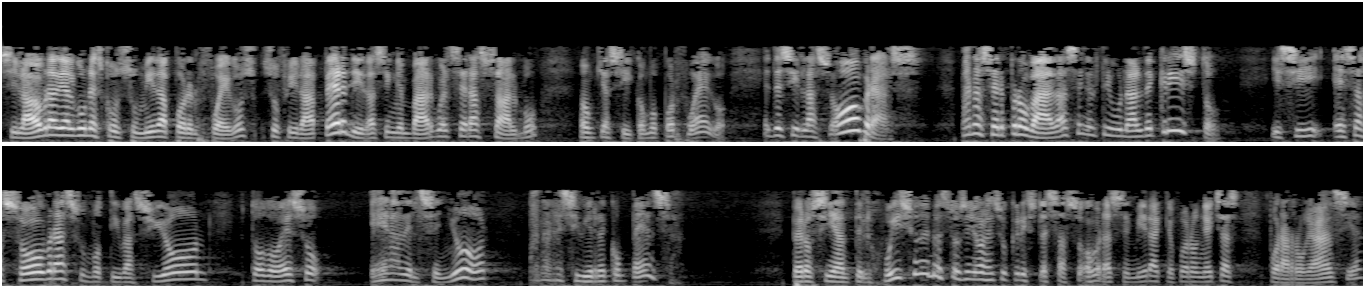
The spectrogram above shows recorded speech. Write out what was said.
Si la obra de alguno es consumida por el fuego, sufrirá pérdida. Sin embargo, él será salvo, aunque así como por fuego. Es decir, las obras van a ser probadas en el tribunal de Cristo. Y si esas obras, su motivación, todo eso era del Señor, van a recibir recompensa. Pero si ante el juicio de nuestro Señor Jesucristo esas obras se mira que fueron hechas por arrogancia,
